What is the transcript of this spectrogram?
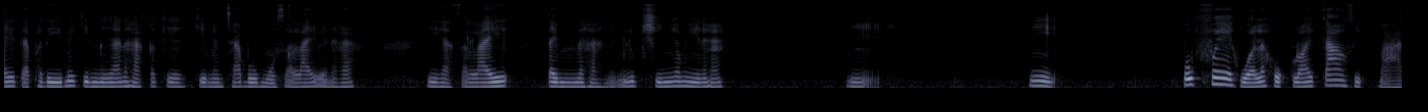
ด์แต่พอดีไม่กินเนื้อนะคะ ก็คือกินเป็นชาบูหมูสไลด์ไปนะคะ นี่ค่ะสไลด์เต็มเลยค่ะนี่มีลูกชิ้นก็มีนะคะนี่ นี่ บุฟเฟ่หัวละหกร้อยเก้าสิบบาท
